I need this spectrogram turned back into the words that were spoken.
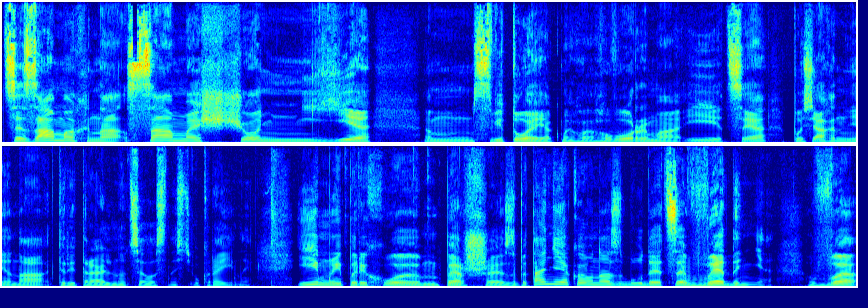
Це замах на саме, що не є ем, святое, як ми говоримо, і це посягнення на територіальну цілісність України. І ми переходимо. Перше запитання, яке у нас буде, це введення в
